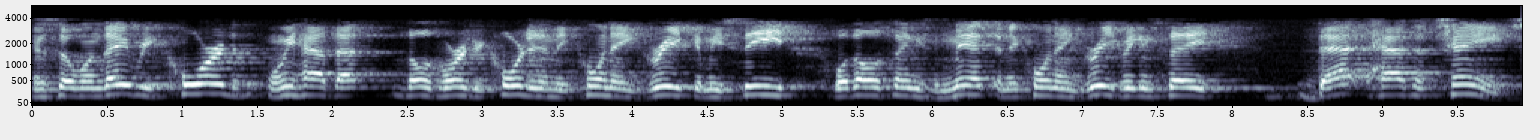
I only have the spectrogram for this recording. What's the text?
And so when they record, when we have that, those words recorded in the Koine Greek and we see what those things meant in the Koine Greek, we can say that hasn't changed.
